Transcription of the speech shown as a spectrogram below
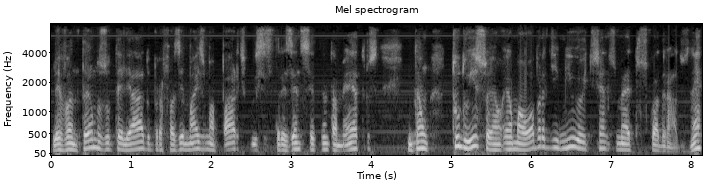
levantamos o telhado para fazer mais uma parte com esses 370 metros. Então, tudo isso é, é uma obra de 1.800 metros quadrados, né?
